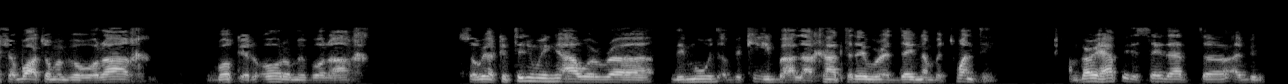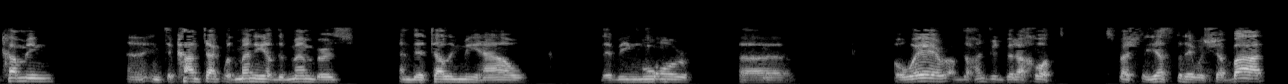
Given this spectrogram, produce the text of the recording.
Shabbat Mevorach, Boker Oro Mevorach. So we are continuing our uh, limud of Biki. Today we're at day number 20. I'm very happy to say that uh, I've been coming uh, into contact with many of the members and they're telling me how they're being more uh, aware of the hundred berachot. Especially yesterday was Shabbat.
